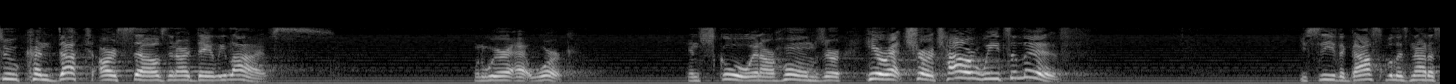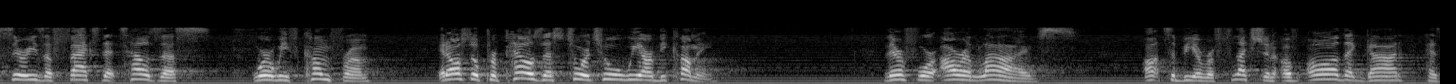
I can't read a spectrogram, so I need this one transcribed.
to conduct ourselves in our daily lives? When we're at work, in school, in our homes, or here at church, how are we to live? You see, the gospel is not a series of facts that tells us where we've come from. It also propels us towards who we are becoming. Therefore, our lives ought to be a reflection of all that God has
